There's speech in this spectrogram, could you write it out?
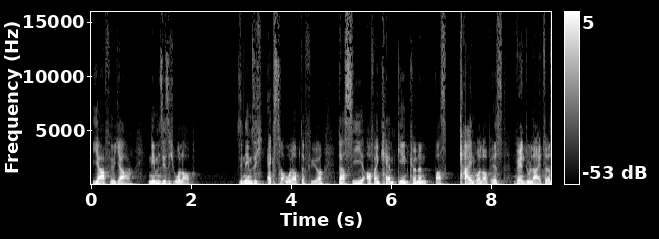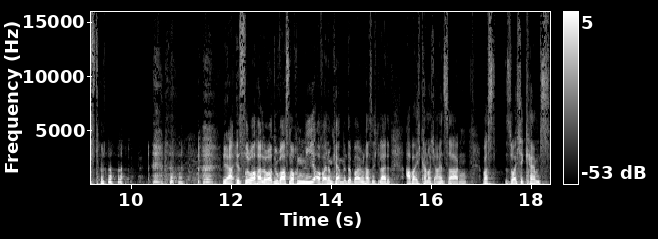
Jahr für Jahr nehmen sie sich Urlaub. Sie nehmen sich extra Urlaub dafür, dass sie auf ein Camp gehen können, was kein Urlaub ist, wenn du leitest. ja, ist so. Hallo, du warst noch nie auf einem Camp mit dabei und hast nicht geleitet. Aber ich kann euch eins sagen, was solche Camps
